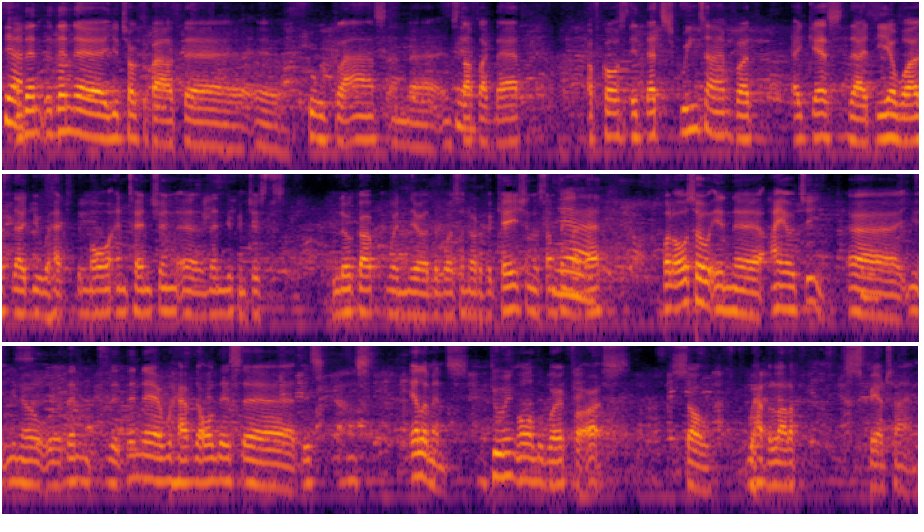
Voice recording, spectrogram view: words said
yeah. and then then uh, you talked about uh, uh, Google Glass and uh, and stuff yeah. like that. Of course, it, that's screen time, but I guess the idea was that you had more intention. then you can just look up when there, there was a notification or something yeah. like that but also in uh, IoT. Uh, you, you, know, then then uh, we have all this, this these elements doing all the work for us. So we have a lot of spare time.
